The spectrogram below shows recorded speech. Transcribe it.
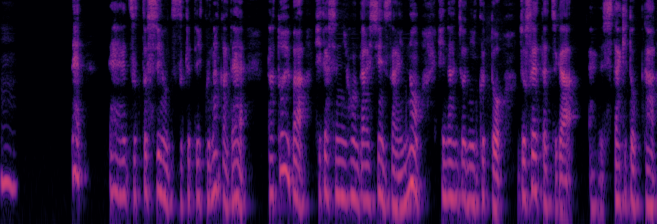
うん、で、えー、ずっと支援を続けていく中で例えば東日本大震災の避難所に行くと女性たちが、えー、下着とか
